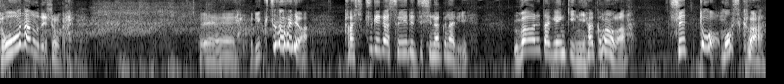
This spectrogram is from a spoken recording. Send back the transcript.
どうなのでしょうか、えー、理屈の上では貸付が成立しなくなり奪われた現金200万は窃盗もしくは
